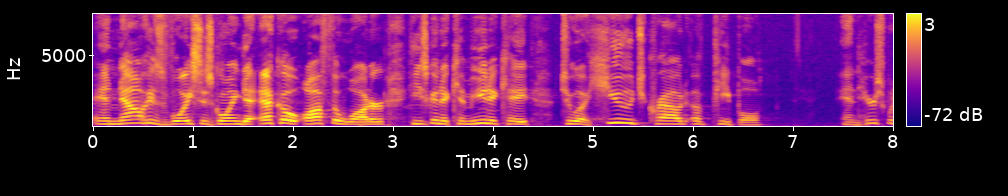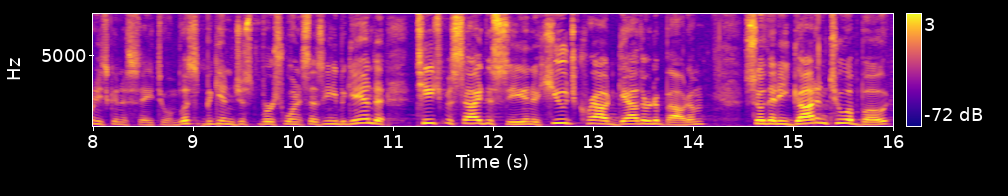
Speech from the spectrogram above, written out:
and now his voice is going to echo off the water. He's he's going to communicate to a huge crowd of people. And here's what he's going to say to them. Let's begin just verse 1. It says, He began to teach beside the sea, and a huge crowd gathered about him, so that he got into a boat,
